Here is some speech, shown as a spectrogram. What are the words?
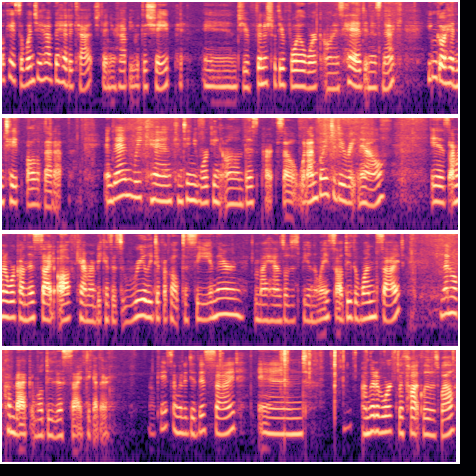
Okay, so once you have the head attached and you're happy with the shape and you're finished with your foil work on his head and his neck, you can go ahead and tape all of that up. And then we can continue working on this part. So what I'm going to do right now is I'm going to work on this side off camera because it's really difficult to see in there. My hands will just be in the way. So I'll do the one side and then we'll come back and we'll do this side together. Okay, so I'm going to do this side and I'm going to work with hot glue as well.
